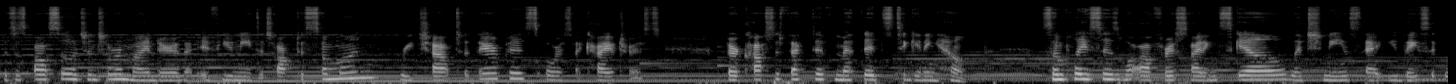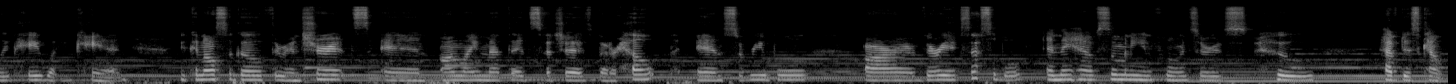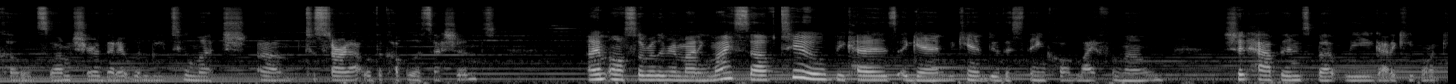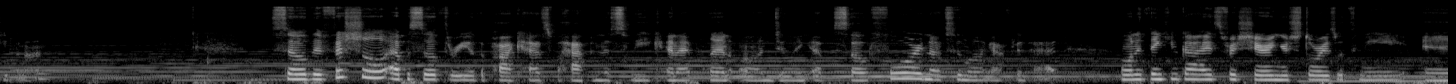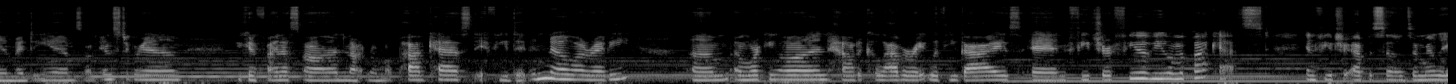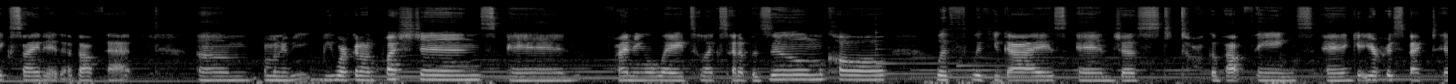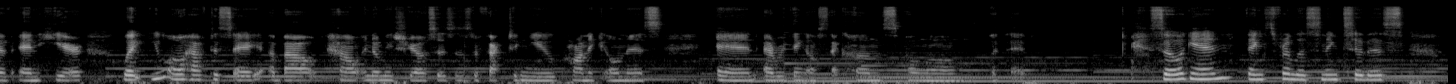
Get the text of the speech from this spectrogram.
This is also a gentle reminder that if you need to talk to someone, reach out to a therapist or a psychiatrist. There are cost effective methods to getting help. Some places will offer sliding scale, which means that you basically pay what you can. You can also go through insurance and online methods such as BetterHelp and Cerebral are very accessible and they have so many influencers who have discount codes so i'm sure that it wouldn't be too much um, to start out with a couple of sessions i'm also really reminding myself too because again we can't do this thing called life alone shit happens but we got to keep on keeping on so, the official episode three of the podcast will happen this week, and I plan on doing episode four not too long after that. I want to thank you guys for sharing your stories with me and my DMs on Instagram. You can find us on Not Normal Podcast if you didn't know already. Um, I'm working on how to collaborate with you guys and feature a few of you on the podcast in future episodes. I'm really excited about that. Um, I'm going to be, be working on questions and finding a way to like set up a Zoom call with with you guys and just talk about things and get your perspective and hear what you all have to say about how endometriosis is affecting you, chronic illness, and everything else that comes along with it. So, again, thanks for listening to this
